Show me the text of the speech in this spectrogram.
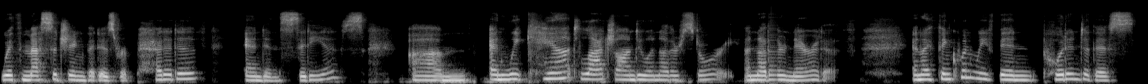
with messaging that is repetitive and insidious. Um, and we can't latch onto another story, another narrative. And I think when we've been put into this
